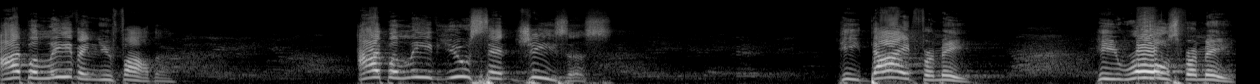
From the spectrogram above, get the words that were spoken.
I believe in you, Father. I believe you sent Jesus. He died for me. He rose for me.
